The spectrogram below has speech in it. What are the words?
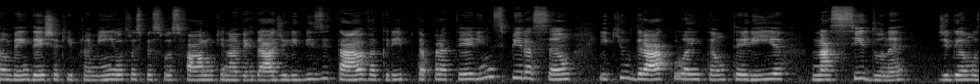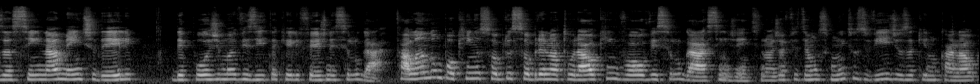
também deixa aqui para mim. Outras pessoas falam que na verdade ele visitava a cripta para ter inspiração e que o Drácula então teria nascido, né, digamos assim, na mente dele depois de uma visita que ele fez nesse lugar. Falando um pouquinho sobre o sobrenatural que envolve esse lugar, assim, gente, nós já fizemos muitos vídeos aqui no canal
